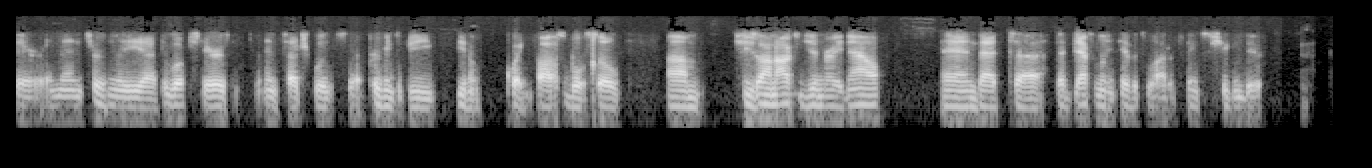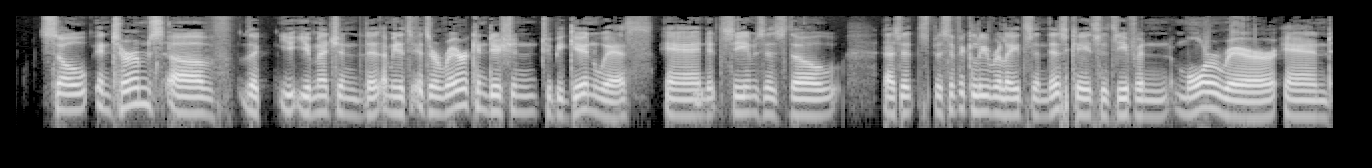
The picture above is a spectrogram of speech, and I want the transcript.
there, and then certainly uh, to go upstairs and such was uh, proving to be, you know, quite impossible. So um, she's on oxygen right now, and that uh, that definitely inhibits a lot of things she can do. So, in terms of the, you, you mentioned that, I mean, it's it's a rare condition to begin with, and it seems as though, as it specifically relates in this case, it's even more rare, and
